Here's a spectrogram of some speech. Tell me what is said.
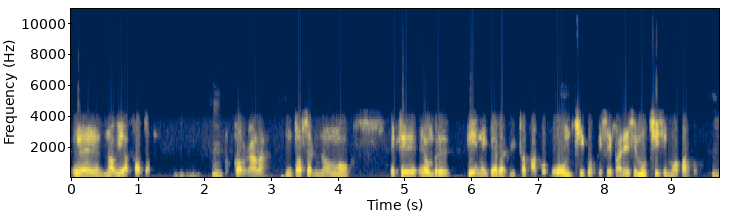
eh, no había fotos mm. colgadas. Entonces no, es que el hombre tiene que haber visto a Paco, o un chico que se parece muchísimo a Paco. Mm.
